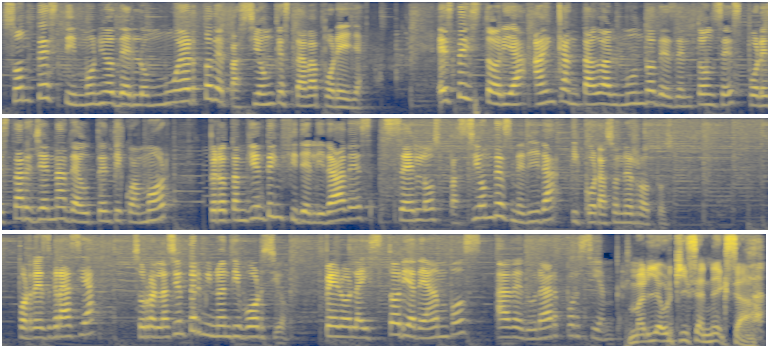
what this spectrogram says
son testimonio de lo muerto de pasión que estaba por ella. Esta historia ha encantado al mundo desde entonces por estar llena de auténtico amor, pero también de infidelidades, celos, pasión desmedida y corazones rotos. Por desgracia, su relación terminó en divorcio, pero la historia de ambos ha de durar por siempre. María Urquiza Nexa.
